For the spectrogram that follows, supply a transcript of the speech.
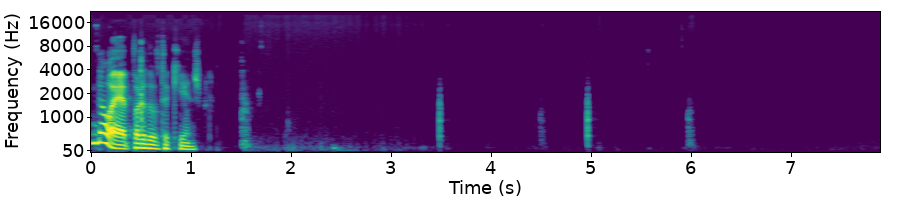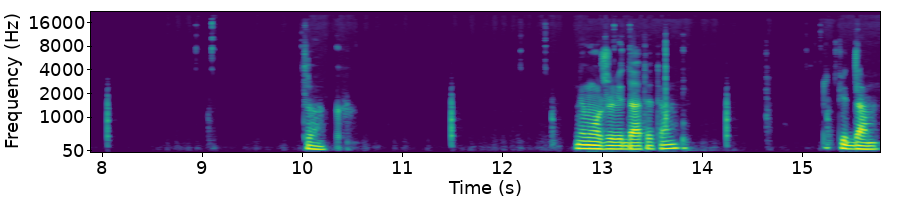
Давай, я перейду в такий еншпіль. Так. Не можу віддати там. Тут віддам.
